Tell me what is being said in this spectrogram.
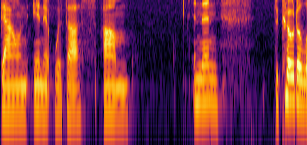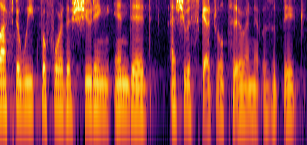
down in it with us. Um, and then dakota left a week before the shooting ended as she was scheduled to and it was a big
